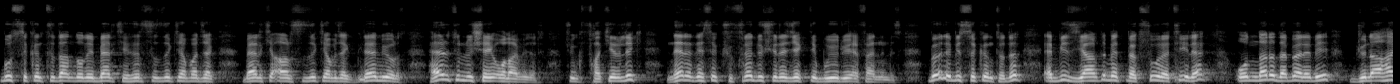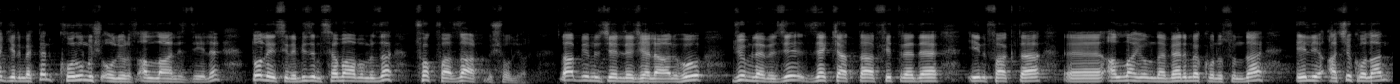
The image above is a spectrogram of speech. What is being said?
bu sıkıntıdan dolayı belki hırsızlık yapacak, belki arsızlık yapacak bilemiyoruz. Her türlü şey olabilir. Çünkü fakirlik neredeyse küfre düşürecekti buyuruyor Efendimiz. Böyle bir sıkıntıdır. E biz yardım etmek suretiyle onları da böyle bir günaha girmekten korumuş oluyoruz Allah'ın izniyle. Dolayısıyla bizim sevabımız da çok fazla artmış oluyor. Rabbimiz Celle Celaluhu cümlemizi zekatta, fitrede, infakta, e, Allah yolunda verme konusunda eli açık olan,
